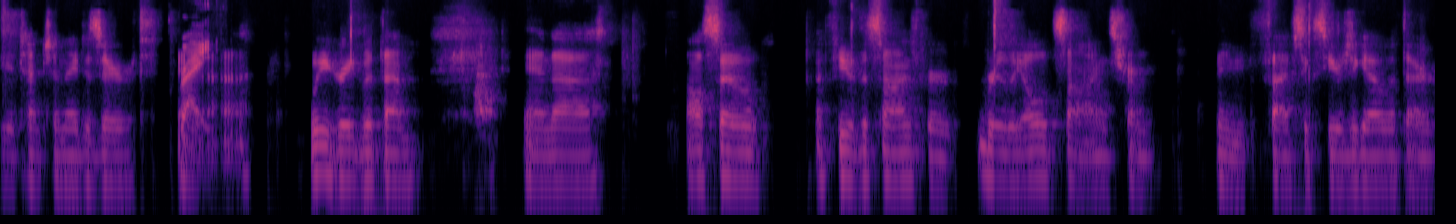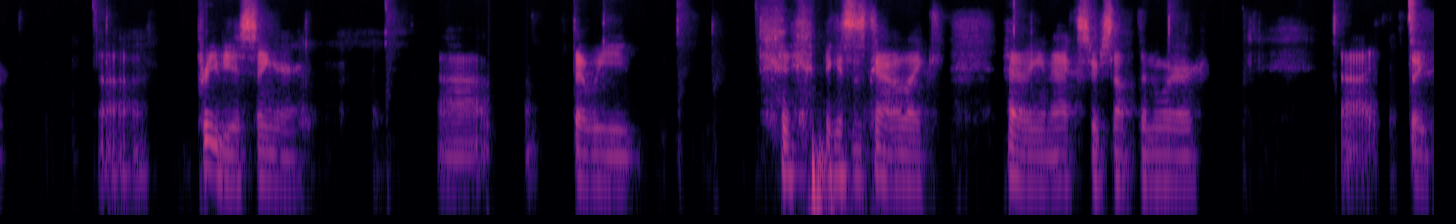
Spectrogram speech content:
the attention they deserved And, Right. uh, we agreed with them and uh, also a few of the songs were really old songs from maybe five six years ago with our uh, previous singer uh, that we i guess it's kind of like having an ex or something where uh, like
